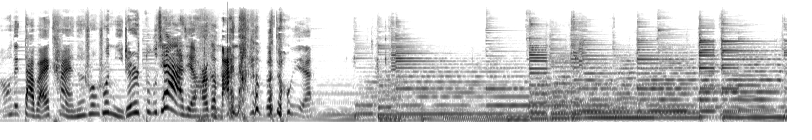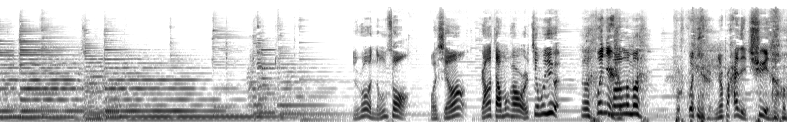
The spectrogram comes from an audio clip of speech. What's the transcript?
然后那大白看见他说说你这是度假去还是干嘛？你拿这么多东西？我能送，我行。然后到门口我说进不去，嗯 关键是完了吗？不是，关键是你这不还得去一趟吗？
